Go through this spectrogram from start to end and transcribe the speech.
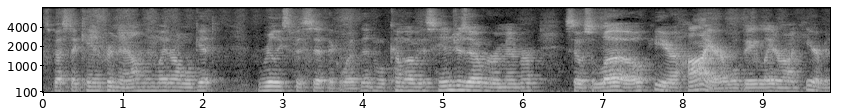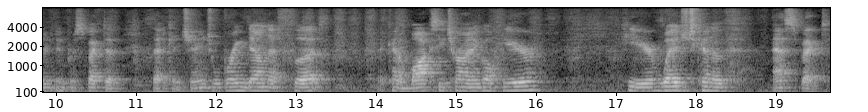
as best I can for now, and then later on we'll get really specific with it, and we'll come over, this hinges over, remember, so it's low here, higher will be later on here, but in, in perspective, that can change. We'll bring down that foot, that kind of boxy triangle here, here, wedged kind of aspect,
